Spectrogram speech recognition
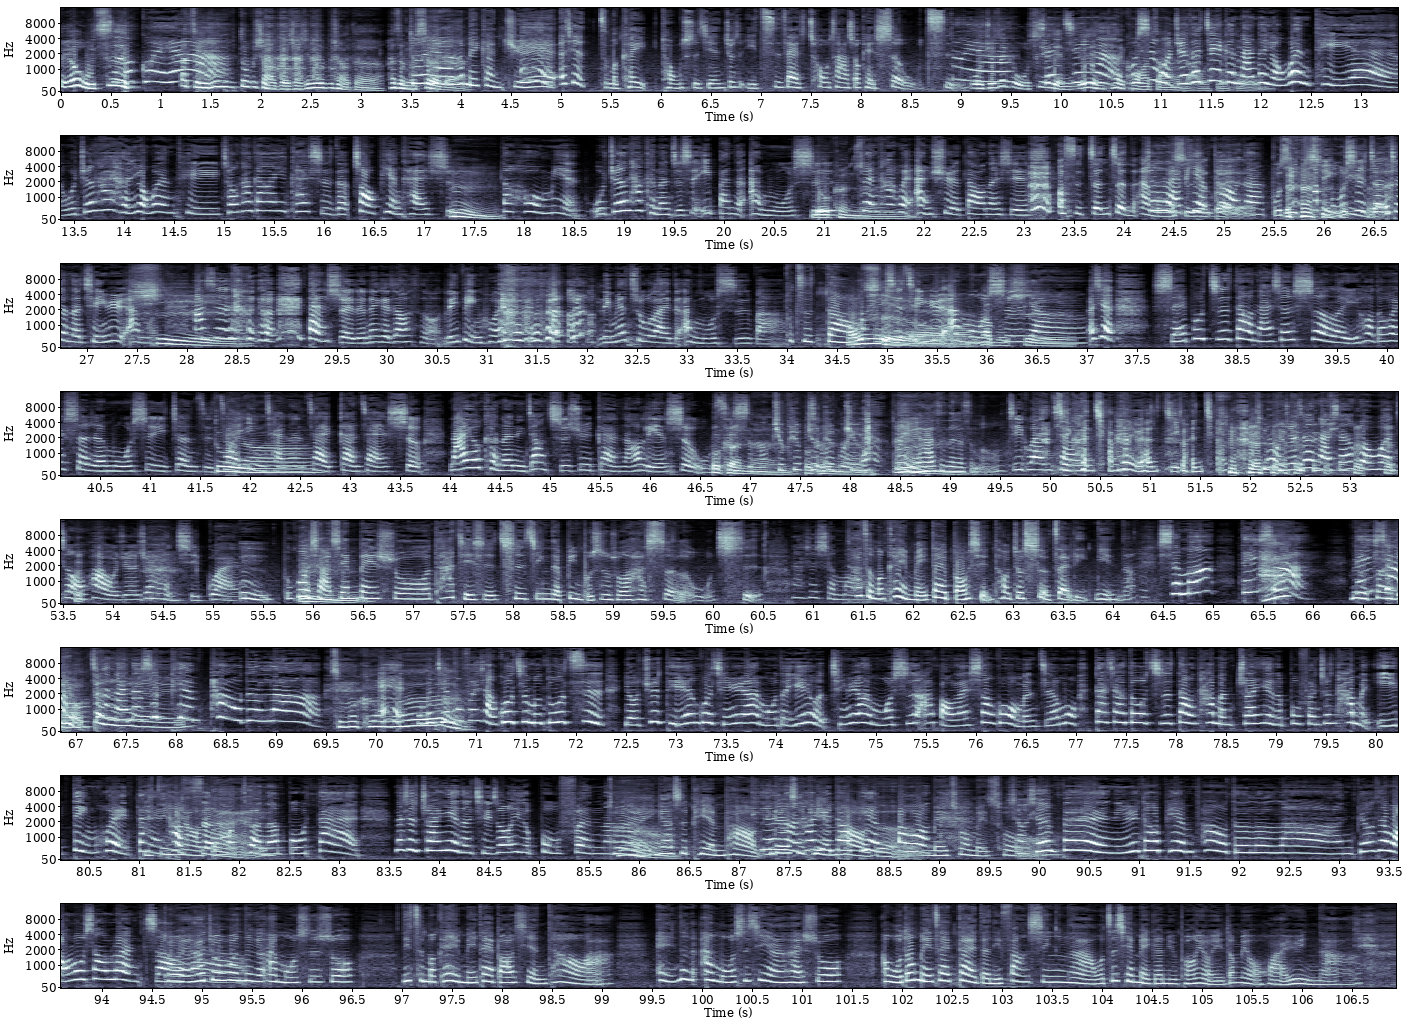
有五次，什么鬼呀？他怎么都不晓得？小仙妹不晓得，他怎么射的？对啊，他没感觉，而且怎么可以同时间就是一次在抽插的时候可以射五次？我觉得这个五次有点有点太夸张。不是，我觉得这个男的有问题耶，我觉得他很有问题。从他刚刚一开始的照片开始，嗯，到后面，我觉得他可能只是一般的按摩师，有可能，虽然他会按穴道那些 哦，是真正的按摩师，就是来骗炮的，不是他，不是真正的情欲按摩，他是那个淡水的那个。那个叫什么？李炳辉 里面出来的按摩师吧？不知道，哦、是情欲按摩师呀。而且谁不知道，男生射了以后都会射人模式一阵子，啊、再硬才能再干再射，哪有可能你这样持续干，然后连射五次？什么？他以为他是那个什么机关枪？机关枪？他以为他是机关枪？因为我觉得这个男生会问这种话，我觉得就很奇怪。嗯，不过小仙贝说，他其实吃惊的并不是说他射了五次，那是什么？他怎么可以没带保险套就射在里面呢？什么？等一下。等一下，这个男的是骗炮的啦！怎么可能？欸、我们节目分享过这么多次，有去体验过情欲按摩的，也有情欲按摩师阿宝来上过我们节目，大家都知道他们专业的部分，就是他们一定会带套，怎么可能不带？那是专业的其中一个部分呢、啊。对，应该是骗炮，天该是骗炮的。他遇到骗炮，没错没错。小仙贝，你遇到骗炮的了啦！你不要在网络上乱找。对，他就问那个按摩师说。你怎么可以没带保险套啊？哎，那个按摩师竟然还说啊，我都没在带的，你放心啦，我之前每个女朋友也都没有怀孕呐、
